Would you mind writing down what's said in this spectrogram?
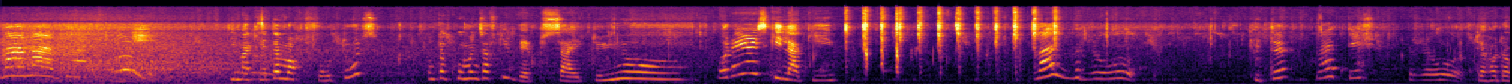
Hey. Die Maketa macht Fotos und dann kommen sie auf die Webseite. Ja. Oder ist Lucky? Was Brot? Bitte? Was ist Brot? Der hat ein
